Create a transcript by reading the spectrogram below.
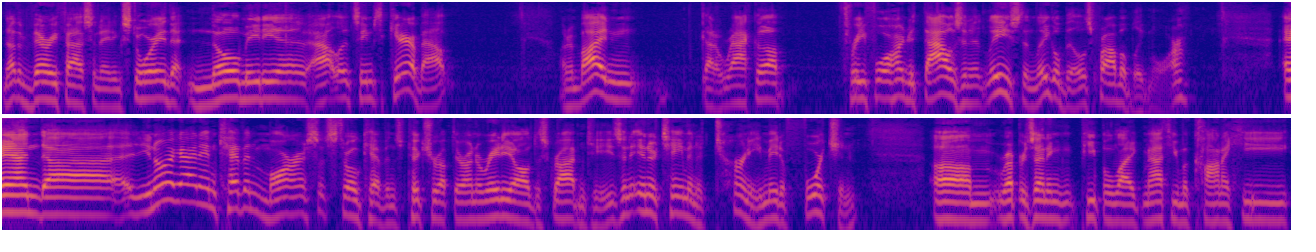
Another very fascinating story that no media outlet seems to care about. Hunter Biden got to rack up three, four hundred thousand at least in legal bills, probably more. And uh, you know a guy named Kevin Morris? Let's throw Kevin's picture up there on the radio. I'll describe him to you. He's an entertainment attorney. He made a fortune um, representing people like Matthew McConaughey,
